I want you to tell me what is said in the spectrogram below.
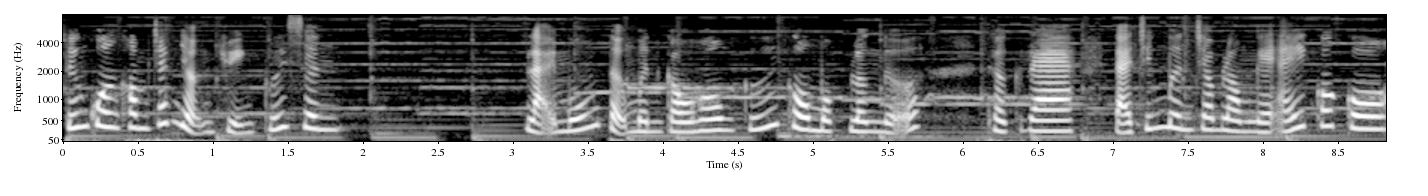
Tướng quân không chấp nhận chuyện cưới sinh Lại muốn tự mình cầu hôn cưới cô một lần nữa Thật ra đã chứng minh trong lòng ngày ấy có cô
